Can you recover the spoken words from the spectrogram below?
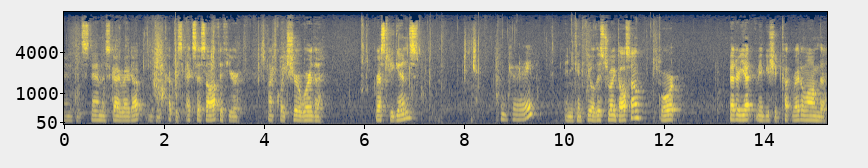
And you can stand this guy right up. You can cut this excess off if you're not quite sure where the breast begins. Okay. And you can feel this joint also. Or better yet, maybe you should cut right along the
